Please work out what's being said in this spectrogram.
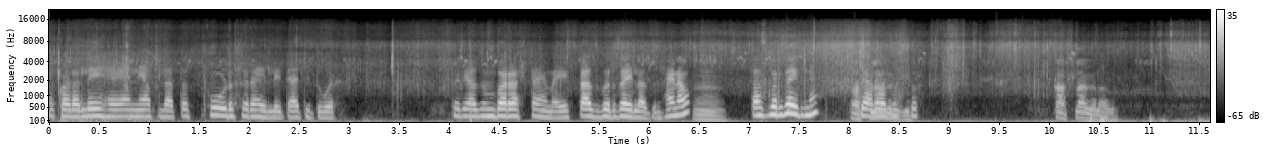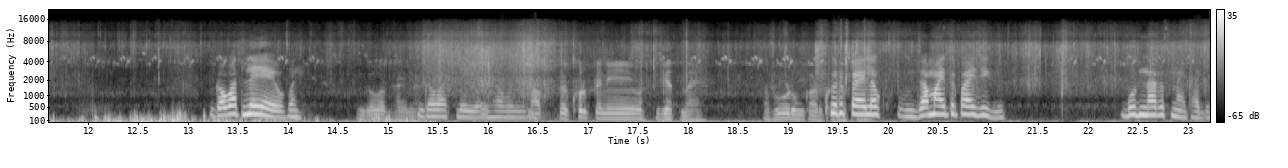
उकाडा लय आहे आणि आपलं आता थोडंसं राहिलंय त्या तिथवर. तरी अजून बराच टाइम आहे. एक तासभर जाईल अजून. आहे ना हो? तासभर जाईल ना? तास चार लागेल वाजता तास लागेल अजून. गवत लय आहे हो पण. गवत आहे ना. गवत लय आहे ह्या खुरप्याने घेत नाही. असं ओढून काढतो. खुरप्यायला जमाय तर पाहिजे की. बुडणारच नाही खाली.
